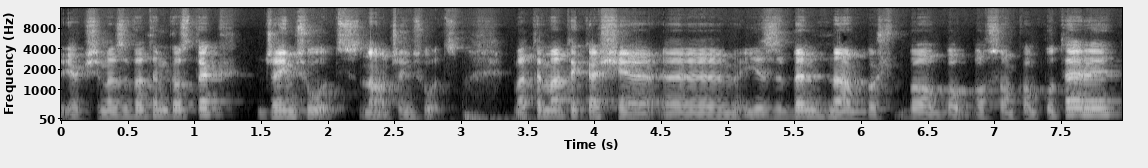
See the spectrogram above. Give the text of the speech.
Jak się nazywa ten gostek? James Woods. No, James Woods. Matematyka się e, jest zbędna, bo, bo, bo, są komputery.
